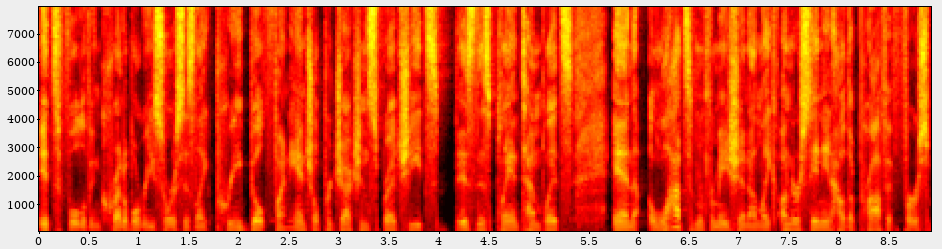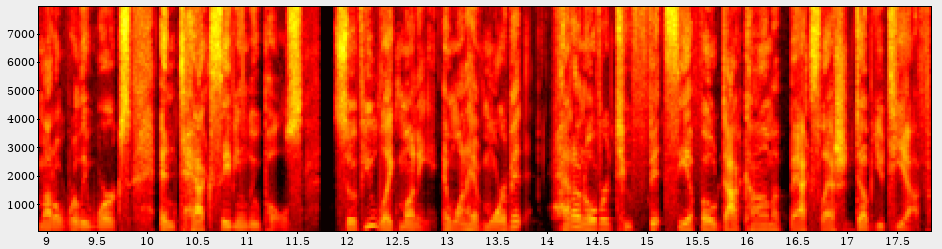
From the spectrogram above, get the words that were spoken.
It's full of incredible resources like pre built financial projection spreadsheets, business plan templates, and lots of information on like understanding how the profit first model really works and tax saving loopholes. So if you like money and want to have more of it, head on over to fitcfo.com backslash WTF.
